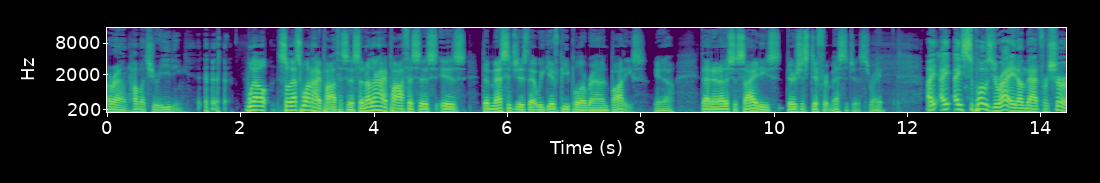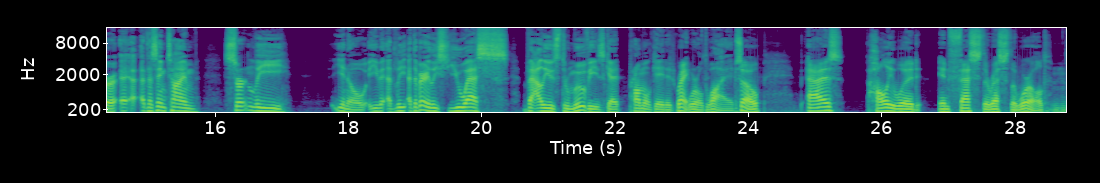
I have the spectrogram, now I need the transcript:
around how much you're eating. Well, so that's one hypothesis. Another hypothesis is the messages that we give people around bodies. You know, that in other societies there's just different messages, right? I, I, I suppose you're right on that for sure. At the same time, certainly, you know, even at least at the very least, U.S. values through movies get promulgated Right. worldwide. So, as Hollywood infests the rest of the world, mm-hmm.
